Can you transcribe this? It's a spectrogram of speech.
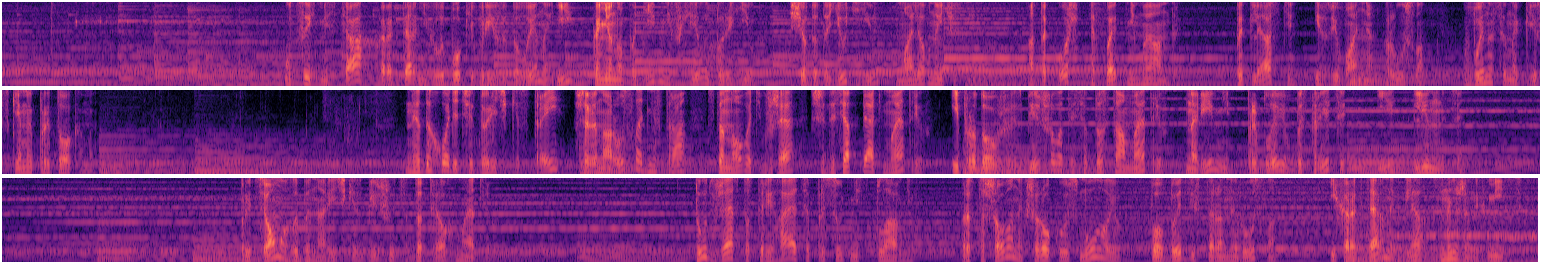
У цих місцях характерні глибокі врізи долини і каньйоноподібні схили берегів, що додають їм мальовничості, а також ефектні меандри, петлясті і звівання русла, винесених гірськими притоками. Не доходячи до річки Стрей, ширина русла Дністра становить вже 65 метрів і продовжує збільшуватися до 100 метрів на рівні припливів Бистриці і Лімниці. При цьому глибина річки збільшується до 3 метрів. Тут вже спостерігається присутність плавнів, розташованих широкою смугою по обидві сторони русла і характерних для знижених місць.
